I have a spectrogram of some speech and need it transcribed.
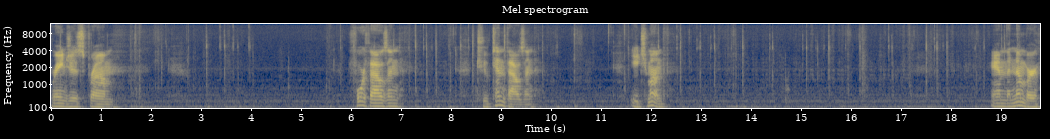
ranges from 4,000 to 10,000 each month, and the number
